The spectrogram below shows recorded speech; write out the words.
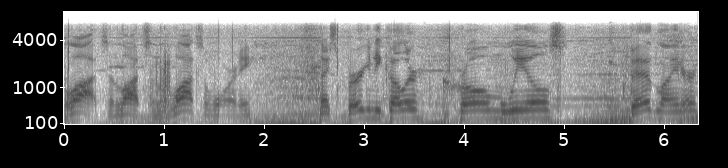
Lots and lots and lots of warranty. Nice burgundy color, chrome wheels, bed liner,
